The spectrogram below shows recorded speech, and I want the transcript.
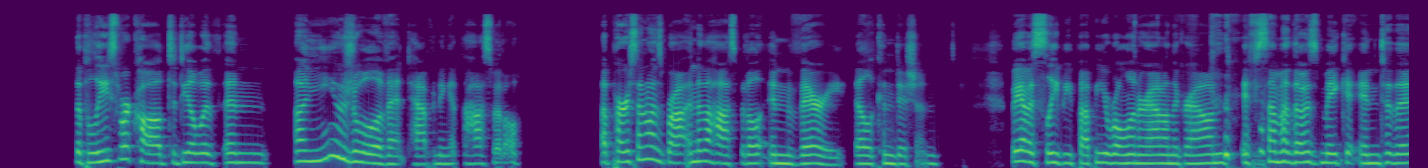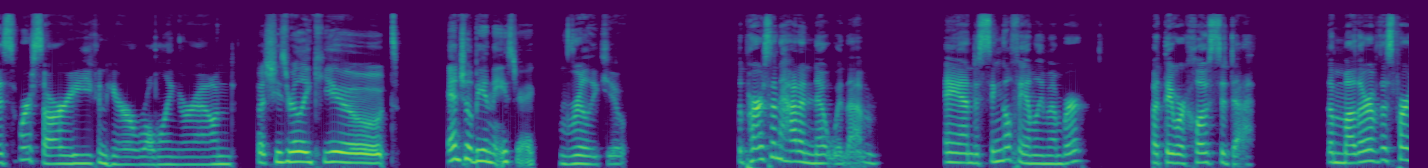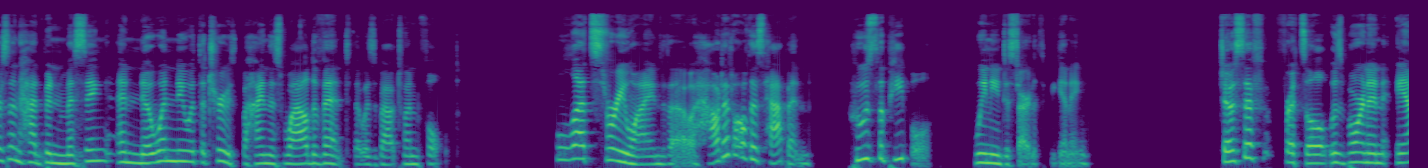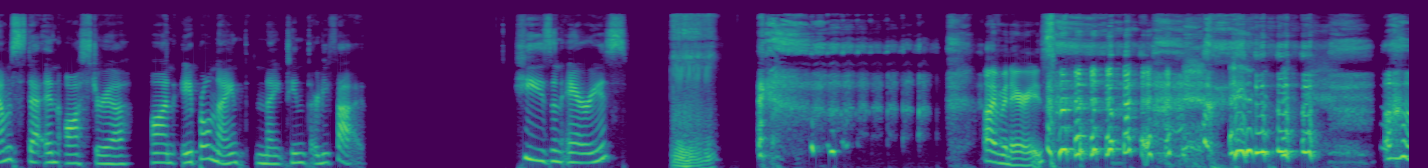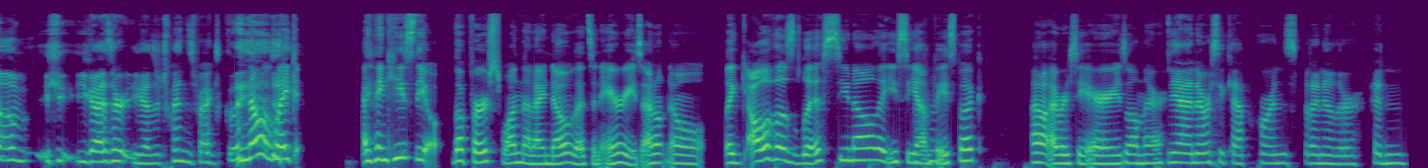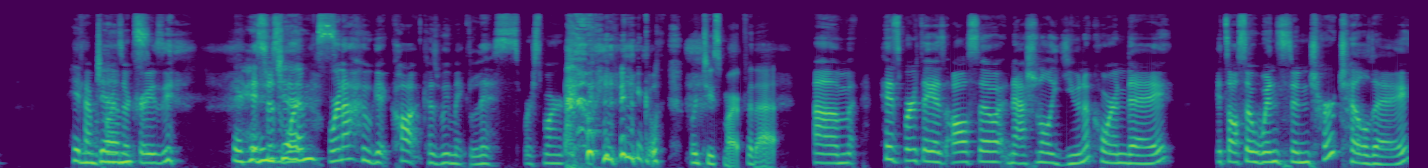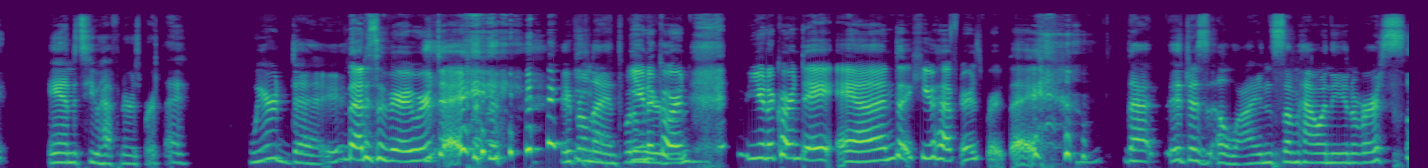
The police were called to deal with an unusual event happening at the hospital. A person was brought into the hospital in very ill condition. We have a sleepy puppy rolling around on the ground. if some of those make it into this, we're sorry. You can hear her rolling around. But she's really cute. And she'll be in the Easter egg. Really cute. The person had a note with them and a single family member, but they were close to death. The mother of this person had been missing, and no one knew what the truth behind this wild event that was about to unfold. Let's rewind, though. How did all this happen? Who's the people? We need to start at the beginning. Joseph Fritzl was born in Amstetten, Austria on April 9th, 1935. He's an Aries. I'm an Aries. um, you, you guys are you guys are twins practically. no, like I think he's the the first one that I know that's an Aries. I don't know like all of those lists, you know, that you see on Mhm. Facebook. I don't ever see Aries on there. yeah, I never see Capricorns, but I know they're hidden. Hidden Capricorns gems are crazy. They're hidden it's just we're, gems. we're not who get caught because we make lists. We're smart. we're too smart for that. um, his birthday is also National Unicorn Day. It's also Winston Churchill Day, and it's Hugh Hefner's birthday. Weird day. That is a very weird day. April 9th. What a Unicorn. Unicorn Day and Hugh Hefner's birthday. That it just aligns somehow in the universe.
